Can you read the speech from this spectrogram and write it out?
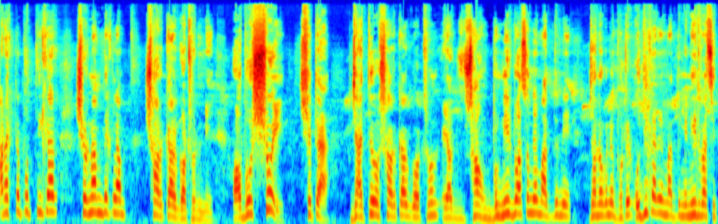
আর একটা পত্রিকার শিরোনাম দেখলাম, সরকার গঠন নিয়ে। অবশ্যই সেটা জাতীয় সরকার গঠন নির্বাচনের মাধ্যমে জনগণের ভোটের অধিকারের মাধ্যমে নির্বাচিত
